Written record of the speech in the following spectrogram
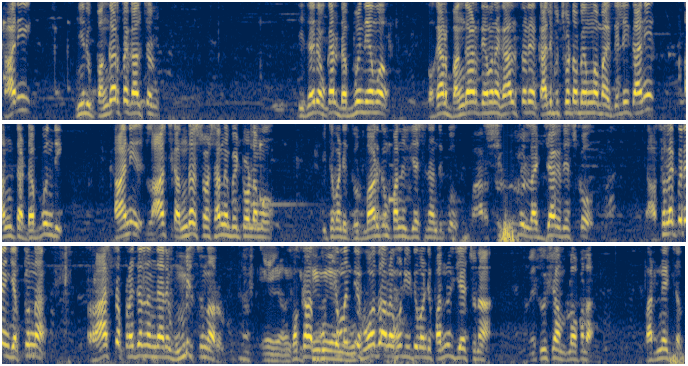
కానీ నేను బంగారుతో కాల్చరు నీ దగ్గర ఒకవేళ డబ్బు ఉందేమో ఒకవేళ బంగారుతో ఏమైనా కాలుస్తాడే కాలిపించుకుంటామేమో మాకు తెలియదు కానీ అంత డబ్బు ఉంది కానీ లాస్ట్కి అందరు శ్మశానం పెట్టోళ్ళము ఇటువంటి దుర్మార్గం పనులు చేసినందుకు సిగ్గు లజ్జాగా తెచ్చుకో. అసలకు నేను చెప్తున్నా రాష్ట్ర ప్రజలందరూ ఉమ్మిస్తున్నారు. ఒక ముఖ్యమంత్రి హోదాలో ఉండి ఇటువంటి పనులు చేస్తున్నా. చూశాం లోపల. ఫర్నిచర్.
